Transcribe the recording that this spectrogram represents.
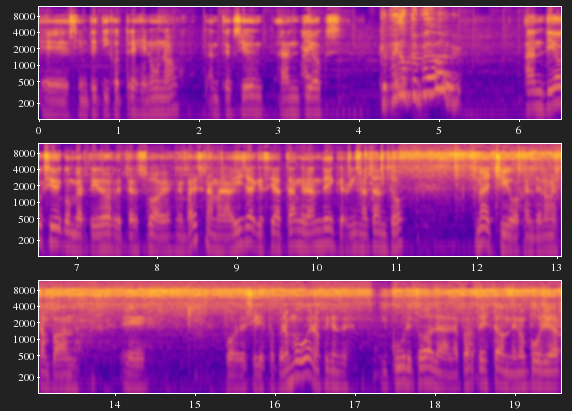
eh, sintético 3 en 1 antioxidante antiox ¿Qué pedo? ¿Qué pedo? Antióxido y convertidor de ter suave. Me parece una maravilla que sea tan grande y que rinda tanto. No es chivo, gente, no me están pagando. Eh, por decir esto. Pero es muy bueno, fíjense. Y cubre toda la, parte esta donde no puedo llegar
